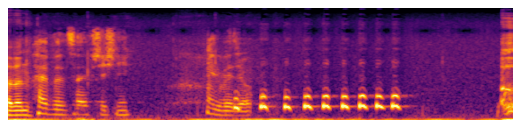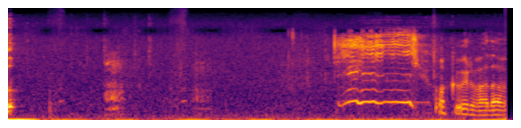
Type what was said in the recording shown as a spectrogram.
Heaven. Heaven sobie wciśnij. Jak wiedział. O kurwa, dobra.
